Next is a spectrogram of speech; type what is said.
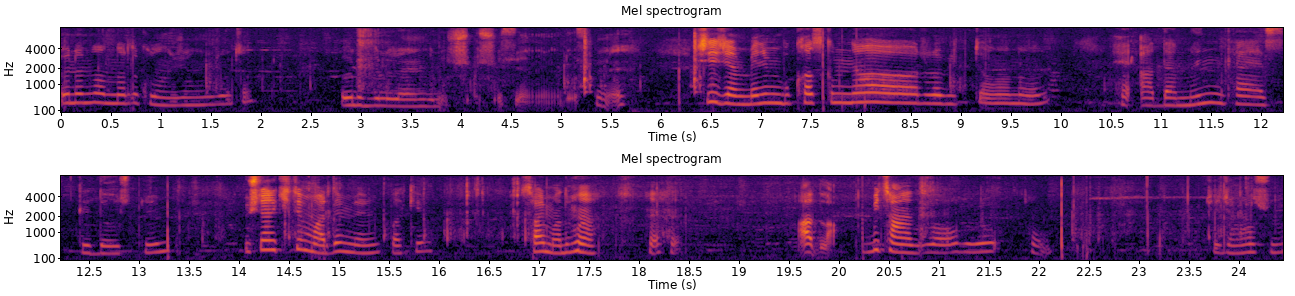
Önemli anlarda kullanacağım zaten. Öyle böyle yani sevmiyorum dostum. Şey diyeceğim benim bu kaskım ne ara bitti anlamadım. He adamın kaskı dostum. Üç tane kitim var değil mi benim? Bakayım. Saymadım ha. Hadi lan. Bir tane daha oluyor. Tamam. Diyeceğim al şunu.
